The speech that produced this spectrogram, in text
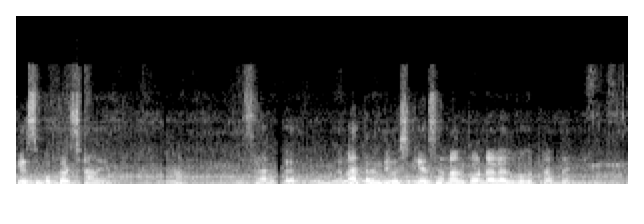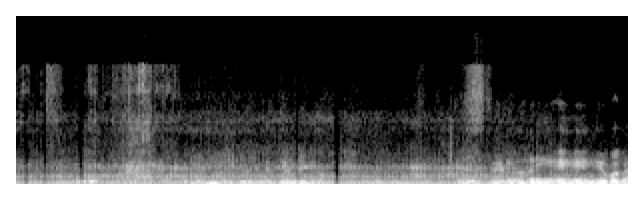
केस बकड छान आहेत. सारखं रात्रंदिवस केस आणि तोंडालाच बघत राहत आहे व्हिडिओ नाही आहे हे हे बघा.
